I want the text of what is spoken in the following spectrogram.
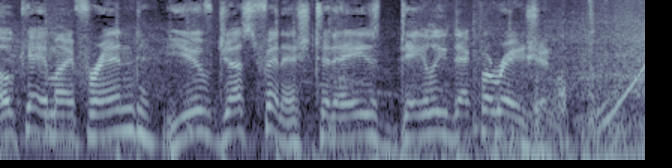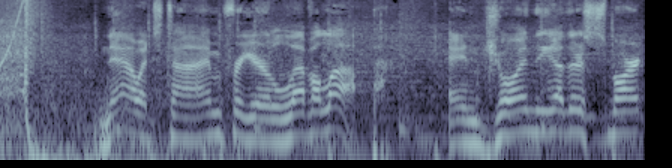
Okay, my friend, you've just finished today's daily declaration. Now it's time for your level up and join the other smart,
